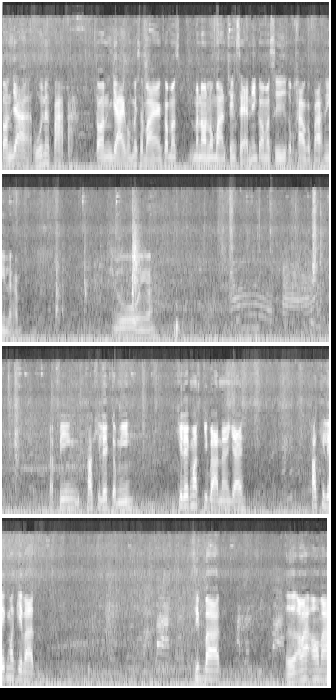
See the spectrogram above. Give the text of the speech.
ตอนย่าอุ้ยนึกปลาปลาตอนยายผมไม่สบายก็มามานอนโรงพยาบาลเชียงแสนนี่ก็มาซื้อกับข้าวกับปลาที่นี่แหละครับโอ้ยนะอ้าวขาแล้วปิ้งพักขี้เล็กก็มีขี้เล็กมัดกี่บาทนะยายพักขี้เล็กมัดกี่บาทตาสิบบาทมัดละสิบบาท เออเอามาเอามา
